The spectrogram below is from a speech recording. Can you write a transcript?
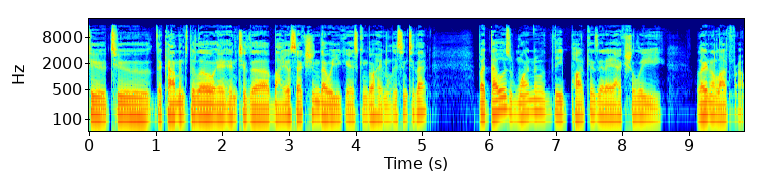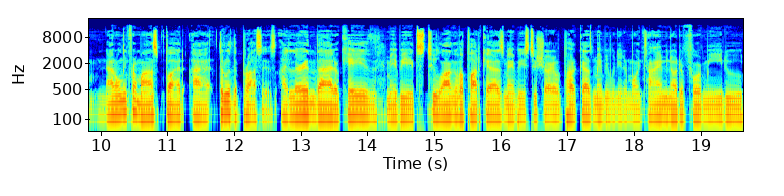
to to the comments below and, and to the bio section. That way you guys can go ahead and listen to that. But that was one of the podcasts that I actually learn a lot from not only from us but uh, through the process. I learned that okay maybe it's too long of a podcast maybe it's too short of a podcast maybe we needed more time in order for me to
